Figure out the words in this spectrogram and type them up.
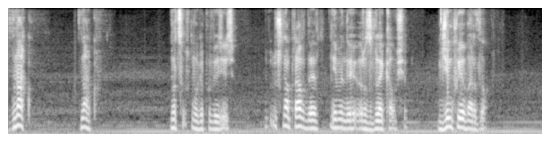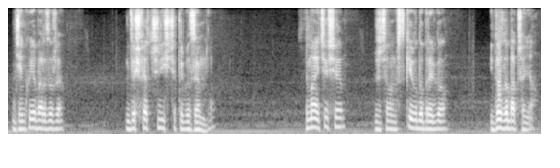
znaków, znaków. No cóż mogę powiedzieć, już naprawdę nie będę rozwlekał się. Dziękuję bardzo. Dziękuję bardzo, że doświadczyliście tego ze mną. Trzymajcie się, życzę Wam wszystkiego dobrego i do zobaczenia.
